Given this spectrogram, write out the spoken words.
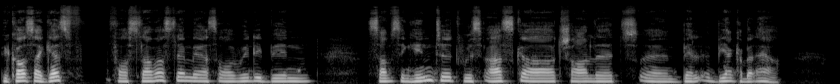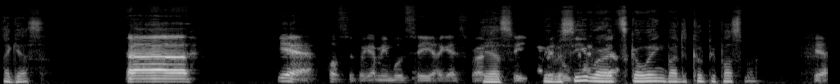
Because I guess for SummerSlam there's already been something hinted with Asuka, Charlotte, and Bel- Bianca Belair, I guess. Uh, yeah, possibly. I mean, we'll see. I guess. Right. We'll see. we will see where out. it's going, but it could be possible. Yeah.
